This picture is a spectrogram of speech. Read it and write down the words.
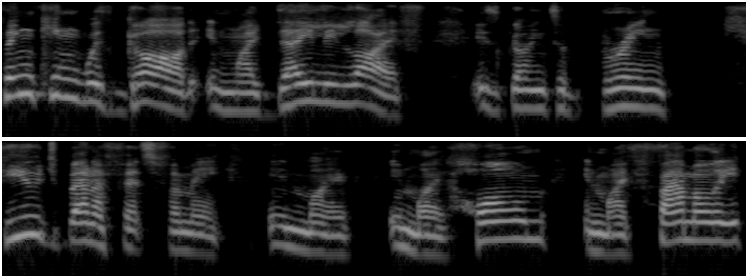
thinking with God in my daily life is going to bring huge benefits for me in my in my home, in my family,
